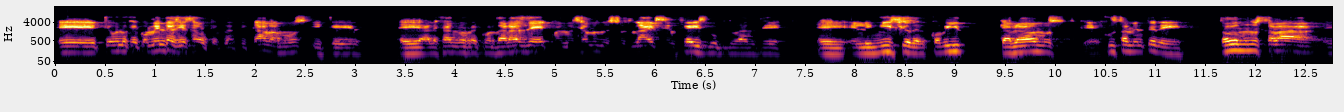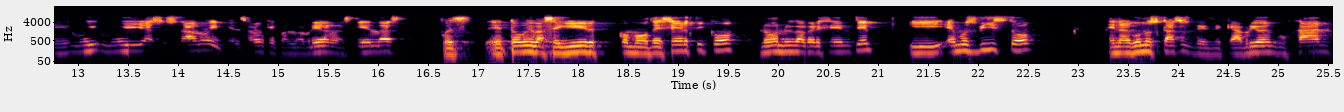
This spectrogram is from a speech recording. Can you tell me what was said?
eh, qué bueno que comentas y es algo que platicábamos y que eh, Alejandro recordarás de cuando hacíamos nuestros lives en Facebook durante eh, el inicio del COVID, que hablábamos justamente de todo el mundo estaba muy, muy asustado y pensaban que cuando abrieran las tiendas, pues todo iba a seguir como desértico, ¿no? No iba a haber gente. Y hemos visto en algunos casos, desde que abrió en Wuhan,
